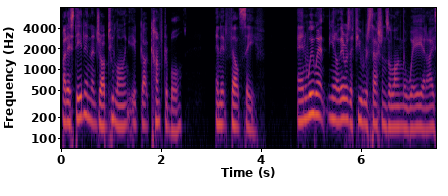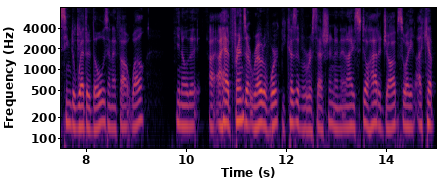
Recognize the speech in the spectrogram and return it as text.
But I stayed in that job too long. It got comfortable and it felt safe. And we went, you know, there was a few recessions along the way and I seemed to weather those and I thought, well, you know, that I, I, had friends that were out of work because of a recession and, and I still had a job, so I, I kept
